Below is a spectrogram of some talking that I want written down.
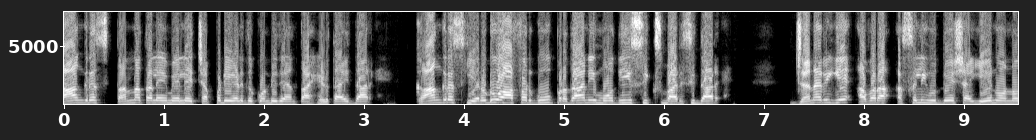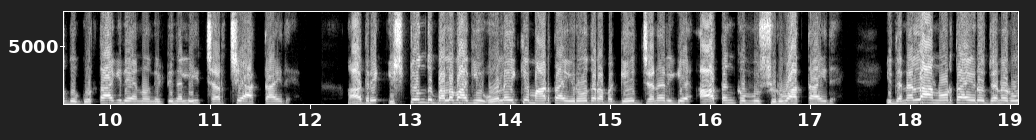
ಕಾಂಗ್ರೆಸ್ ತನ್ನ ತಲೆ ಮೇಲೆ ಚಪ್ಪಡಿ ಎಳೆದುಕೊಂಡಿದೆ ಅಂತ ಹೇಳ್ತಾ ಇದ್ದಾರೆ. ಕಾಂಗ್ರೆಸ್ ಎರಡೂ ಆಫರ್ಗೂ ಪ್ರಧಾನಿ ಮೋದಿ ಸಿಕ್ಸ್ ಬಾರಿಸಿದ್ದಾರೆ. ಜನರಿಗೆ ಅವರ ಅಸಲಿ ಉದ್ದೇಶ ಏನು ಅನ್ನೋದು ಗೊತ್ತಾಗಿದೆ ಅನ್ನೋ ನಿಟ್ಟಿನಲ್ಲಿ ಚರ್ಚೆ ಆಗ್ತಾ ಇದೆ. ಆದ್ರೆ ಇಷ್ಟೊಂದು ಬಲವಾಗಿ ಓಲೈಕೆ ಮಾಡ್ತಾ ಇರೋದರ ಬಗ್ಗೆ ಜನರಿಗೆ ಆತಂಕವು ಶುರುವಾಗ್ತಾ ಇದೆ. ಇದನ್ನೆಲ್ಲ ನೋಡ್ತಾ ಇರೋ ಜನರು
